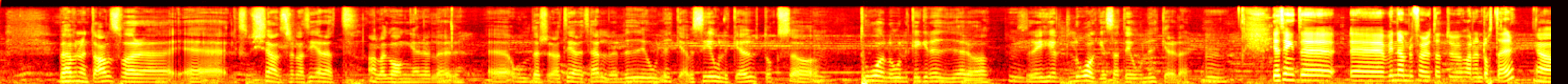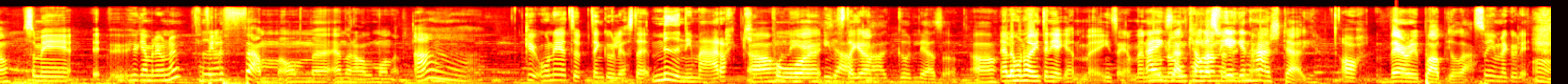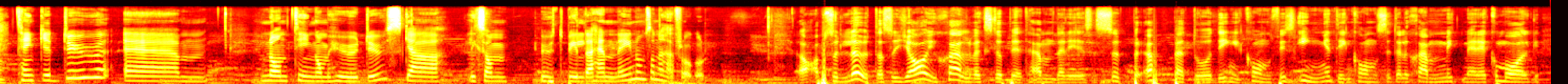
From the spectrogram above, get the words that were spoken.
behöver nog inte alls vara eh, liksom könsrelaterat alla gånger eller eh, åldersrelaterat heller. Vi är olika, vi ser olika ut också. Mm. Tål olika grejer och Mm. så det är helt logiskt att det är olika det där. Mm. Jag tänkte, eh, vi nämnde förut att du har en dotter Ja. som är, eh, hur gammal är hon nu? Hon fyller fem om eh, en och en halv månad. Ah. Gud, hon är typ den gulligaste, Minimärak Ja, hon på är Instagram. gullig alltså. Ja. Eller hon har ju inte en egen eh, Instagram men Nej, hon, exakt, hon har kallas en egen Minimärak. hashtag. Ja, Very popular. så himla gullig. Mm. Tänker du ehm, någonting om hur du ska liksom utbilda henne inom sådana här frågor? Ja absolut, alltså jag har ju själv växt upp i ett hem där det är superöppet och det är inget konstigt, finns ingenting konstigt eller skämmigt med det. Jag kommer ihåg,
